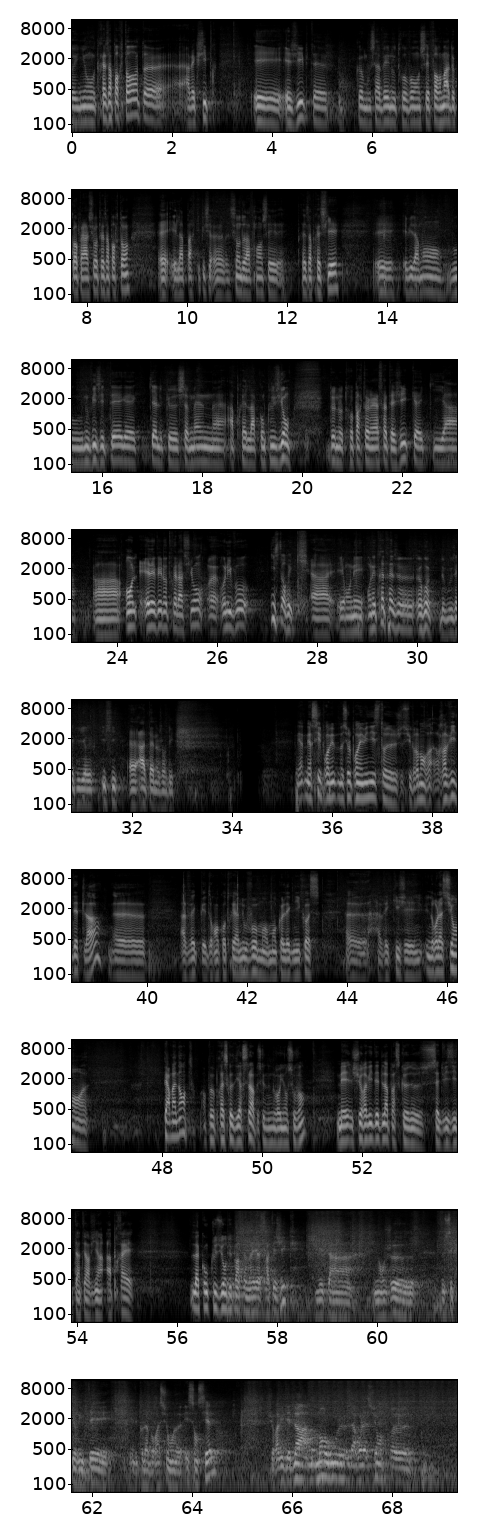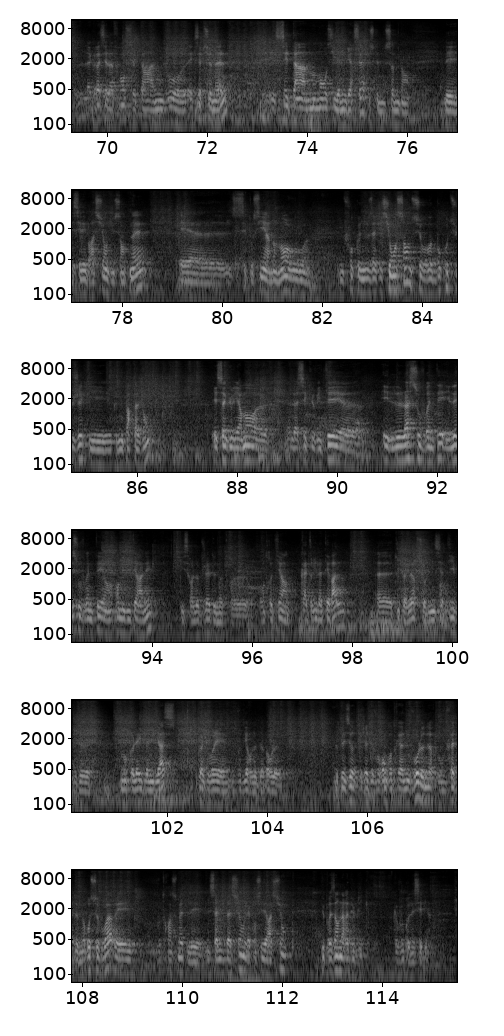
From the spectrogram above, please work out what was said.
réunion très importante euh, avec Chypre et Égypte. Comme vous savez, nous trouvons ces formats de coopération très importants et, la participation de la France est très appréciée. Et évidemment, vous nous visitez quelques semaines après la conclusion de notre partenariat stratégique qui a, élevé notre relation euh, au niveau historique. Euh, et on est, on est très très heureux de vous accueillir ici euh, à Athènes aujourd'hui. Merci, Monsieur le Premier ministre. Je suis vraiment ravi d'être là, avec de rencontrer à nouveau mon, collègue Nikos, avec qui j'ai une relation permanente, on peut presque dire cela, parce que nous nous voyons souvent. Mais je suis ravi d'être là parce que cette visite intervient après la conclusion du partenariat stratégique, est un, enjeu de sécurité et de collaboration euh, essentiel. Je suis ravi d'être là à un moment où la relation entre la Grèce et la France est à un niveau euh, exceptionnel. C'est un moment aussi anniversaire, puisque nous sommes dans les célébrations du centenaire. Et euh, c'est aussi un moment où il faut que nous agissions ensemble sur beaucoup de sujets qui, que nous partageons, et singulièrement euh, la sécurité euh, et la souveraineté et les souverainetés en, Méditerranée, qui sera l'objet de notre entretien quadrilatéral tout à l'heure sur l'initiative de mon collègue Danilas. En tout cas, je voudrais vous dire d'abord le, le plaisir que j'ai de vous rencontrer à nouveau, l'honneur que vous me faites de me recevoir et vous transmettre les, salutations et la considération du président de la République, que vous connaissez bien.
